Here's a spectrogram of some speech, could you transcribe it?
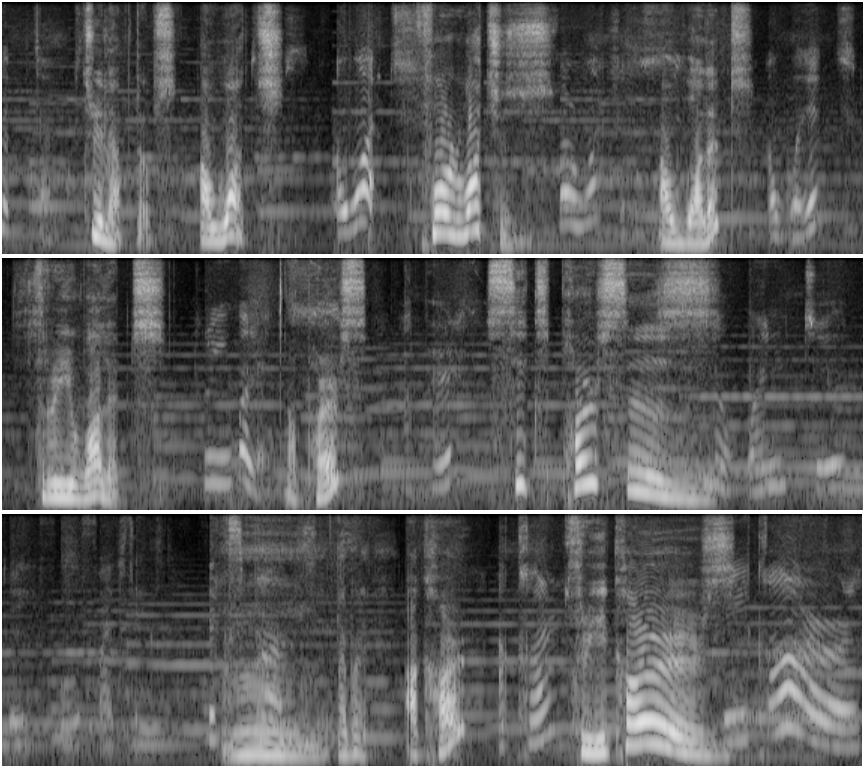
Laptop. three laptops a watch A watch. four watches Four watches. a wallet A wallet. three wallets Three wallets. a purse A purse. six purses No, one, two, three, four, five, six. Six cars. এরপরে a car A car. three cars Three cars.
